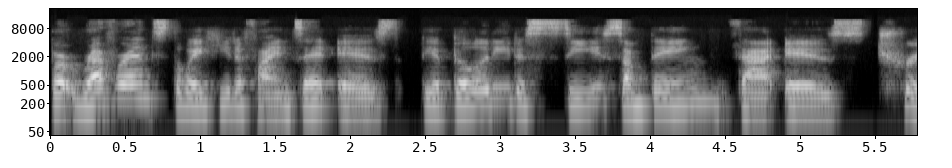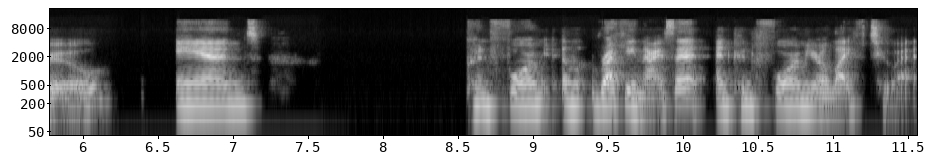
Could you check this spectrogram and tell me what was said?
But reverence, the way he defines it, is the ability to see something that is true and conform recognize it and conform your life to it.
